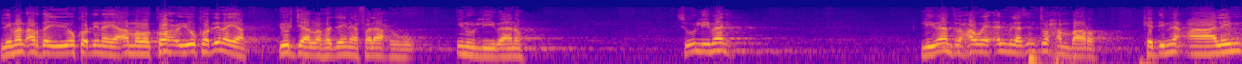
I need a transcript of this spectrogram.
liman arday iyuu kordhinaya amaba koox iyuu kordhinaya. Yurja la rajaynaya falaaxuhu inuu liibaano liibaani. Liibaanta waxaa weye cilmigaas intuu xambaaro kadibna caalim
